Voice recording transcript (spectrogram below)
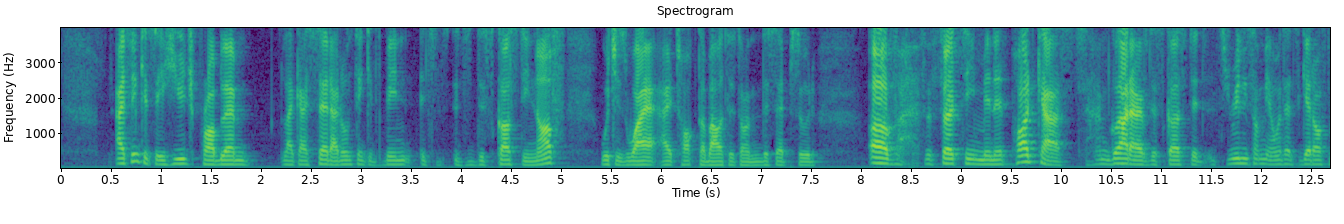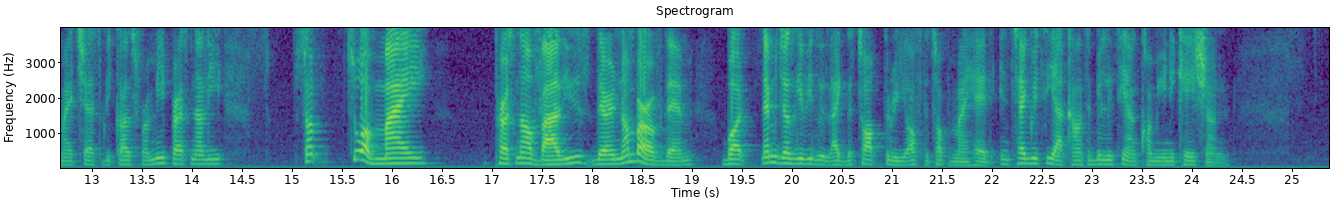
I think it's a huge problem. Like I said, I don't think it's been it's it's discussed enough, which is why I talked about it on this episode of the 30 minute podcast. I'm glad I've discussed it. It's really something I wanted to get off my chest because for me personally, some two of my personal values, there are a number of them, but let me just give you the, like the top 3 off the top of my head. Integrity, accountability and communication.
